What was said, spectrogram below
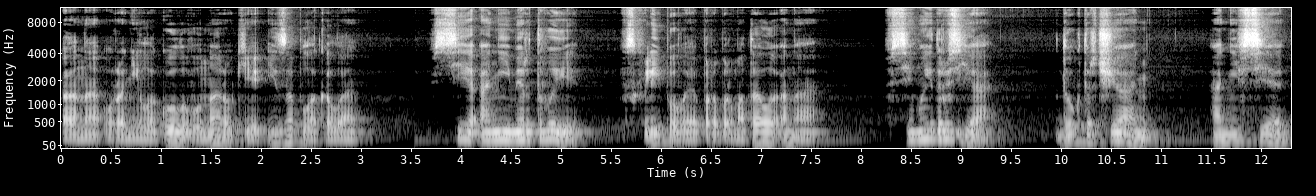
Она уронила голову на руки и заплакала. «Все они мертвы!» – всхлипывая, пробормотала она. «Все мои друзья! Доктор Чань! Они все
